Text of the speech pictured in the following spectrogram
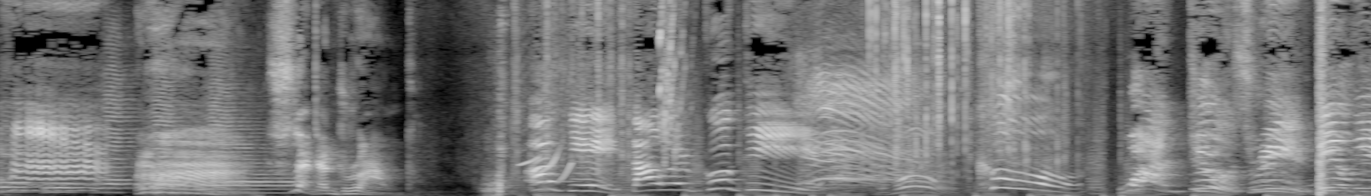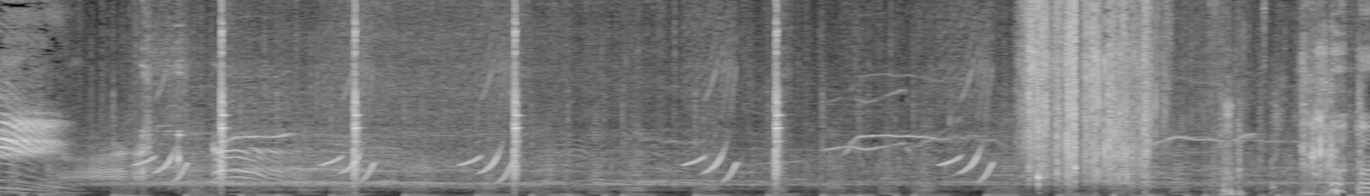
Second round. okay, tower cookie. Whoa. Cool. One, two, three, building.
